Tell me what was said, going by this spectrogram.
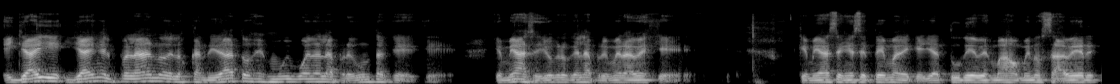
ya, ya en el plano de los candidatos es muy buena la pregunta que, que, que me hace. Yo creo que es la primera vez que, que me hacen ese tema de que ya tú debes más o menos saber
